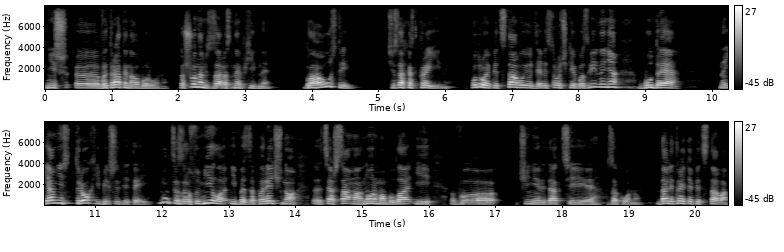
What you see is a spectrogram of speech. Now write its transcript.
ніж е, витрати на оборону. То що нам зараз необхідне? Благоустрій чи захист країни? По-друге, підставою для відстрочки або звільнення буде наявність трьох і більше дітей. Ну, це зрозуміло і беззаперечно е, ця ж сама норма була і в е, чинній редакції закону. Далі третя підстава:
